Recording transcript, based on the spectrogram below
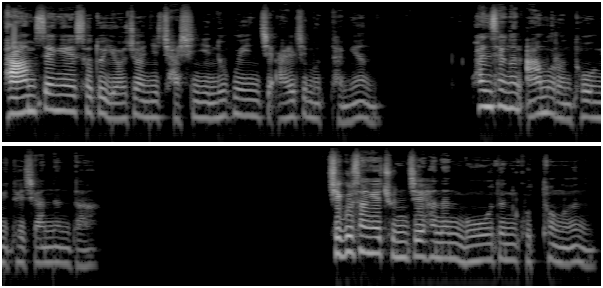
다음 생애에서도 여전히 자신이 누구인지 알지 못하면 환생은 아무런 도움이 되지 않는다. 지구상에 존재하는 모든 고통은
